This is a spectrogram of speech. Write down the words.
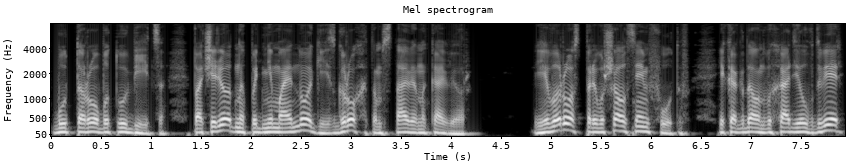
будто робот-убийца, поочередно поднимая ноги и с грохотом ставя на ковер. Его рост превышал 7 футов, и когда он выходил в дверь,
